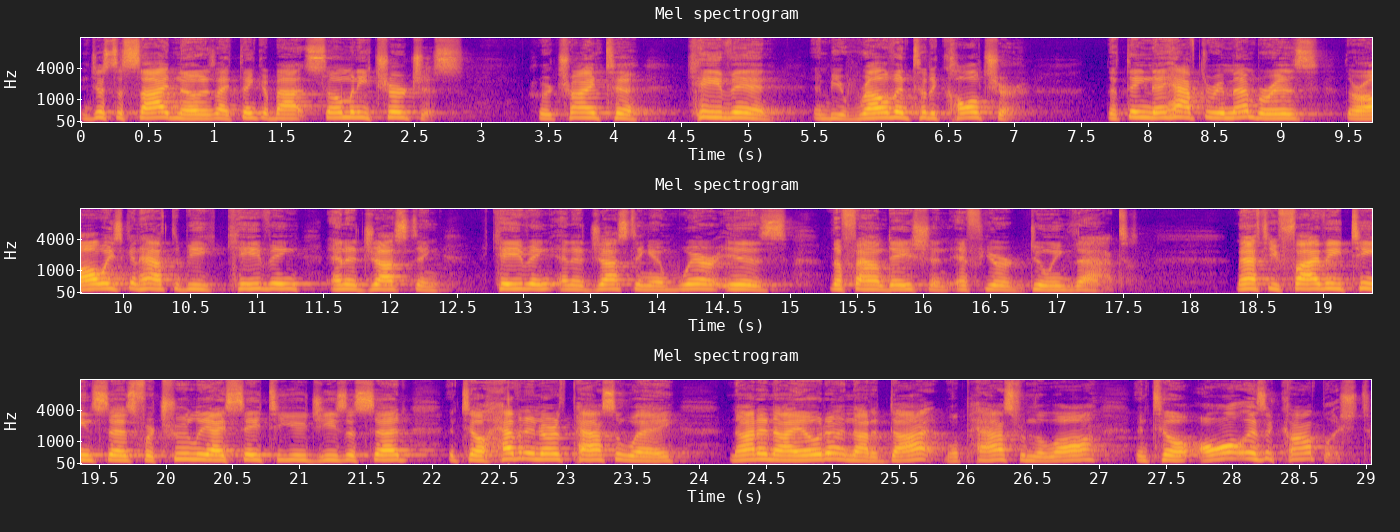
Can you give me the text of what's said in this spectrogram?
And just a side note, as I think about so many churches who are trying to cave in and be relevant to the culture, the thing they have to remember is they're always going to have to be caving and adjusting, caving and adjusting. And where is the foundation if you're doing that? Matthew 5:18 says, "For truly I say to you," Jesus said, "until heaven and earth pass away, not an iota, not a dot will pass from the law until all is accomplished."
